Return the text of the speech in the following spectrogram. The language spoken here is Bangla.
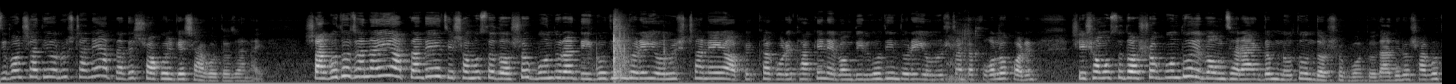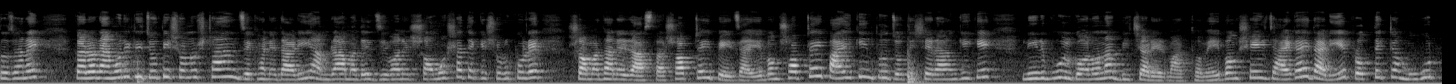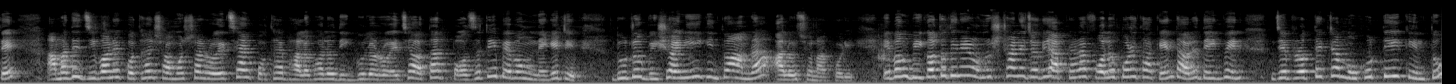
জীবনসাথী অনুষ্ঠানে আপনাদের সকলকে স্বাগত জানাই। স্বাগত জানাই আপনাদের। যে সমস্ত দর্শক বন্ধুরা দীর্ঘদিন ধরে এই অনুষ্ঠানে অপেক্ষা করে থাকেন এবং দীর্ঘদিন ধরে এই অনুষ্ঠানটা ফলো করেন, সেই সমস্ত দর্শক বন্ধু এবং যারা একদম নতুন দর্শক বন্ধু, তাদেরও স্বাগত জানাই। কারণ এমন একটি জ্যোতিষ অনুষ্ঠান যেখানে দাঁড়িয়ে আমরা আমাদের জীবনের সমস্যা থেকে শুরু করে সমাধানের রাস্তা সবটাই পেয়ে যাই এবং সবটাই পাই কিন্তু জ্যোতিষের আঙ্গিকে নির্ভুল গণনা বিচারের মাধ্যমে এবং সেই জায়গায় দাঁড়িয়ে প্রত্যেকটা মুহূর্তে আমাদের জীবনে কোথায় সমস্যা রয়েছে আর কোথায় ভালো ভালো দিকগুলো রয়েছে অর্থাৎ পজিটিভ এবং নেগেটিভ দুটো বিষয় নিয়েই কিন্তু আমরা আলোচনা করি। এবং বিগত দিনের অনুষ্ঠানে যদি আপনারা ফলো করে থাকেন, তাহলে দেখবেন যে প্রত্যেকটা মুহূর্তেই কিন্তু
